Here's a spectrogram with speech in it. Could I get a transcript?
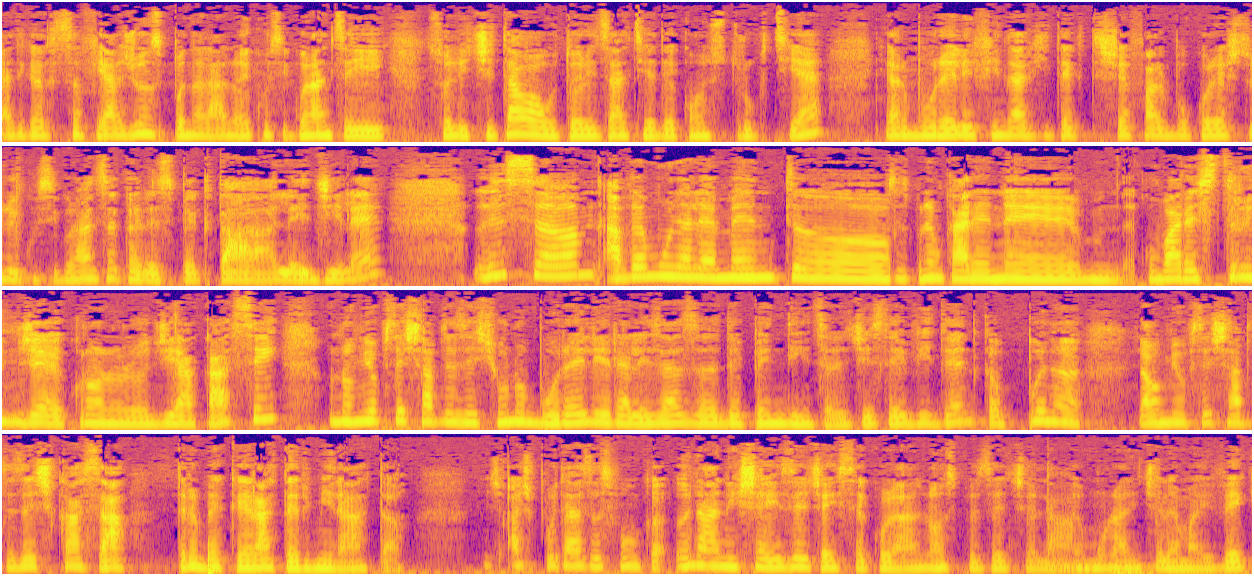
adică să fie ajuns până la noi, cu siguranță ei solicitau autorizație de construcție, iar Bureli fiind arhitect șef al Bucureștiului, cu siguranță că respecta legile, însă avem un element, uh, să spunem, care ne cumva restrânge cronologia casei. În 1871 Bureli realizează dependențele, deci este evident că până la 1870 casa trebuie că era terminată. Deci aș putea să spun că în anii 60 ai secolului al XIX-lea, una din cele mai vechi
